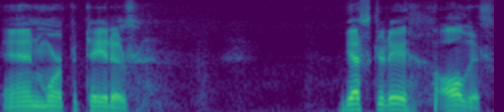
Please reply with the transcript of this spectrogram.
And more potatoes. Yesterday, all this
